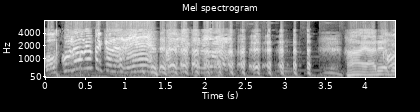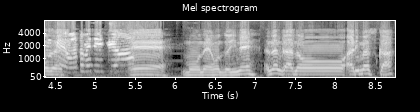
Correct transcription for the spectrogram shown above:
怒られたからね。はい、ありがとうございます。まとめていくよ。ええもうね、本当にね。なんかあのーありますか？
